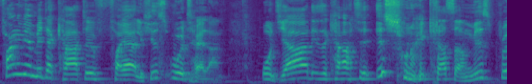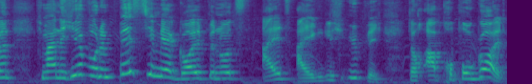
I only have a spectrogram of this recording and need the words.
Fangen wir mit der Karte Feierliches Urteil an. Und ja, diese Karte ist schon ein krasser Missprint. Ich meine, hier wurde ein bisschen mehr Gold benutzt als eigentlich üblich. Doch apropos Gold,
